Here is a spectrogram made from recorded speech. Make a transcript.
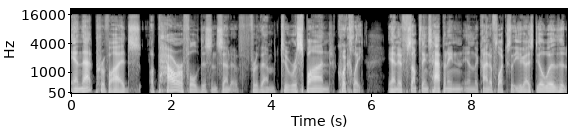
And that provides a powerful disincentive for them to respond quickly. And if something's happening in the kind of flux that you guys deal with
